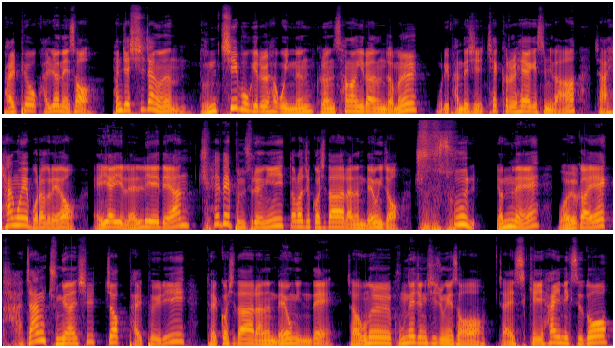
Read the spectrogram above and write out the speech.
발표 관련해서 현재 시장은 눈치 보기를 하고 있는 그런 상황이라는 점을 우리 반드시 체크를 해야겠습니다. 자, 향후에 뭐라 그래요? AI 랠리에 대한 최대 분수령이 떨어질 것이다 라는 내용이죠. 추수 연내 월가의 가장 중요한 실적 발표일이 될 것이다 라는 내용인데 자, 오늘 국내 증시 중에서 자, SK 하이닉스도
